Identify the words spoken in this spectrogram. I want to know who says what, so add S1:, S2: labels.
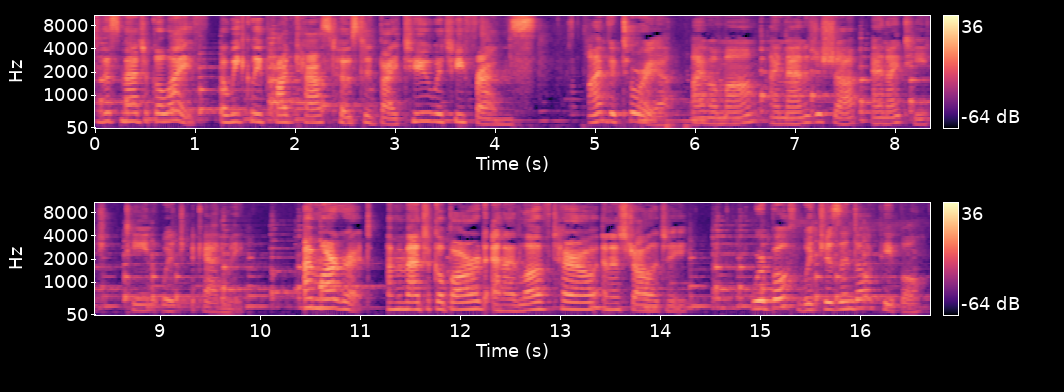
S1: to This Magickal Life, a weekly podcast hosted by two witchy friends.
S2: I'm Victoria. I'm a mom, I manage a shop, and I teach Teen Witch Academy.
S1: I'm Margaret. I'm a magical bard and I love tarot and astrology.
S2: We're both witches and dog people.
